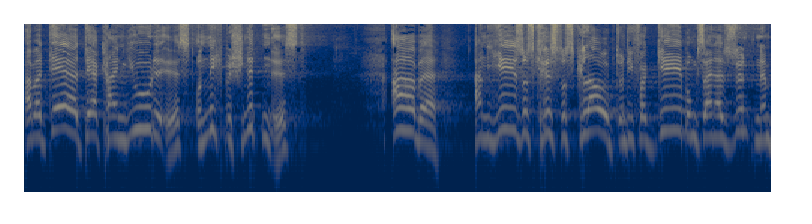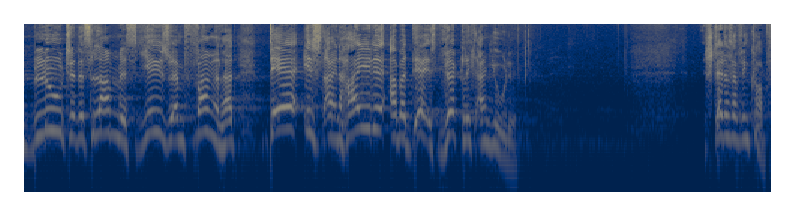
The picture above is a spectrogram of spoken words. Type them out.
Aber der, der kein Jude ist und nicht beschnitten ist, aber an Jesus Christus glaubt und die Vergebung seiner Sünden im Blute des Lammes Jesu empfangen hat, der ist ein Heide, aber der ist wirklich ein Jude. Stell das auf den Kopf.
